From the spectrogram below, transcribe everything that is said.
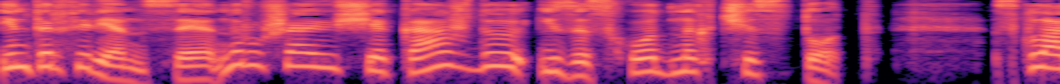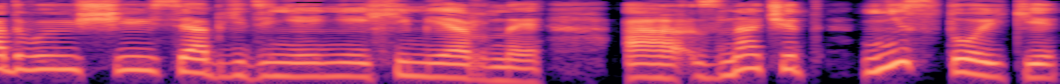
интерференция, нарушающая каждую из исходных частот. Складывающиеся объединения химерны, а значит, нестойки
